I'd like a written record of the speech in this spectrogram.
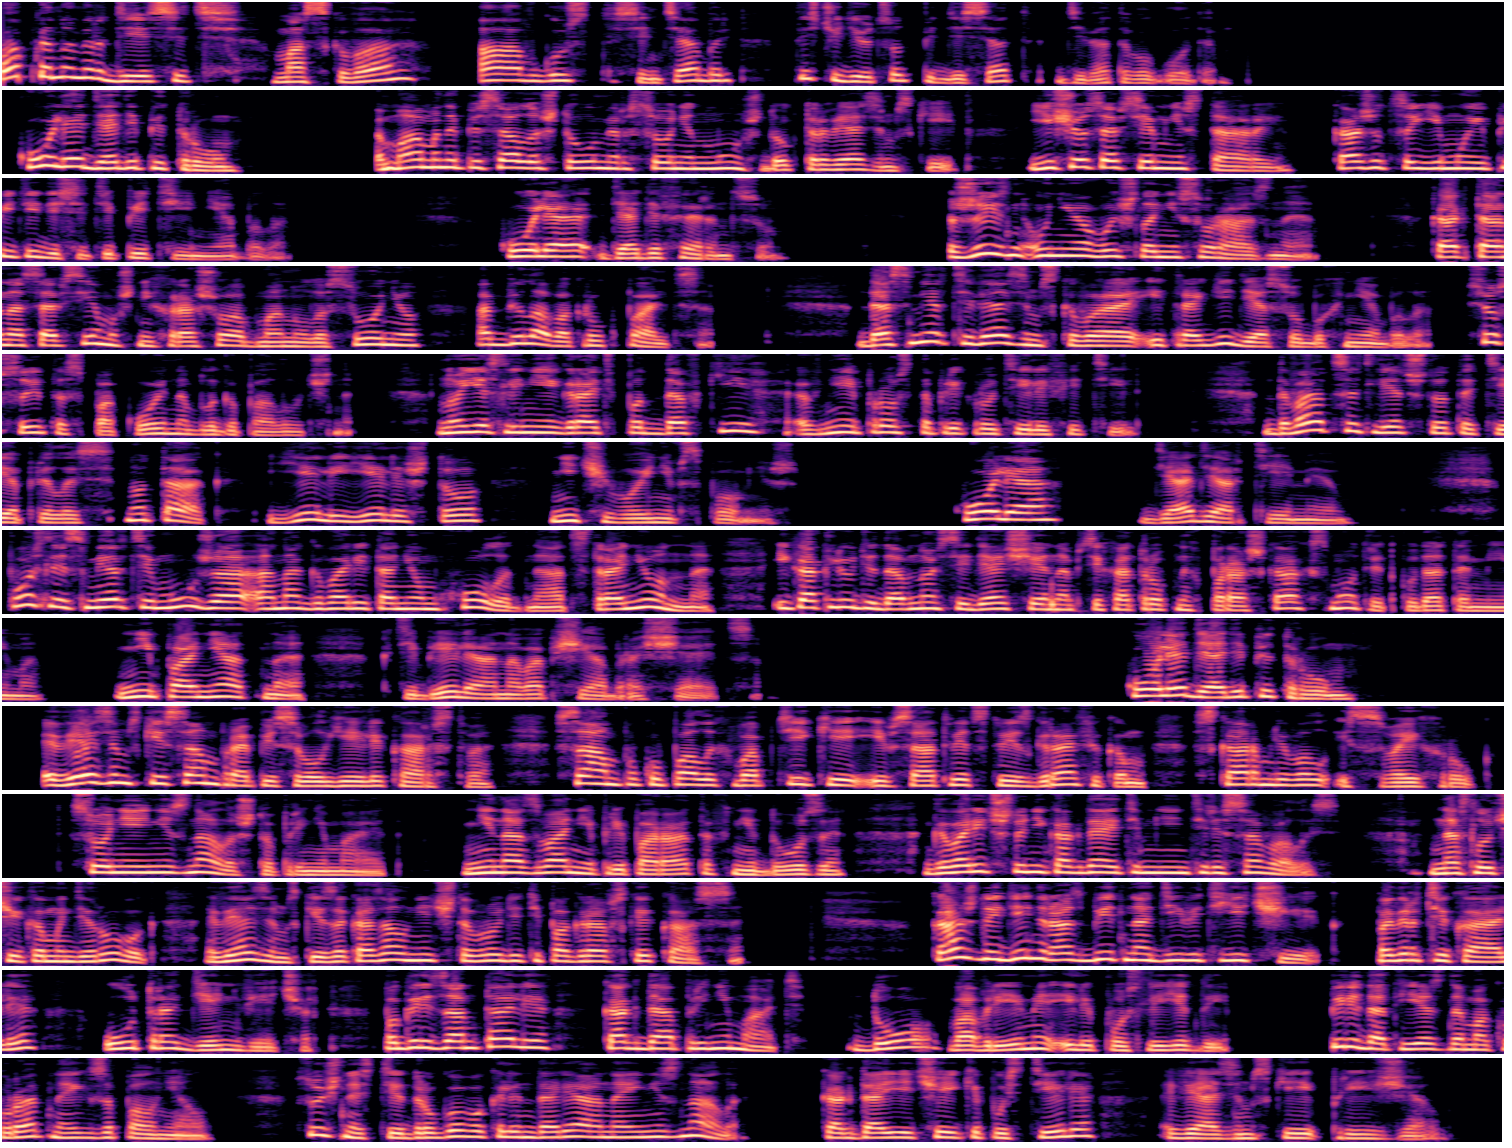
Папка номер 10. Москва. Август-сентябрь 1959 года. Коля дяде Петру. Мама написала, что умер Сонин муж, доктор Вяземский, еще совсем не старый. Кажется, ему и 55 не было. Коля дяде Ференцу. Жизнь у нее вышла несуразная. Как-то она совсем уж нехорошо обманула Соню, обвела вокруг пальца. До смерти Вяземского и трагедий особых не было. Все сыто, спокойно, благополучно. Но если не играть в поддавки, в ней просто прикрутили фитиль. Двадцать лет что-то теплилось, но так, еле-еле что, ничего и не вспомнишь. Коля, дядя Артемию. После смерти мужа она говорит о нем холодно, отстраненно, и как люди, давно сидящие на психотропных порошках, смотрит куда-то мимо. Непонятно, к тебе ли она вообще обращается. Коля дяде Петру. Вяземский сам прописывал ей лекарства, сам покупал их в аптеке и в соответствии с графиком скармливал из своих рук. Соня и не знала, что принимает. Ни названий препаратов, ни дозы. Говорит, что никогда этим не интересовалась. На случай командировок Вяземский заказал нечто вроде типографской кассы. Каждый день разбит на девять ячеек. По вертикали – утро, день, вечер. По горизонтали – когда принимать до, во время или после еды. Перед отъездом аккуратно их заполнял. В сущности, другого календаря она и не знала. Когда ячейки пустели, Вяземский приезжал.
